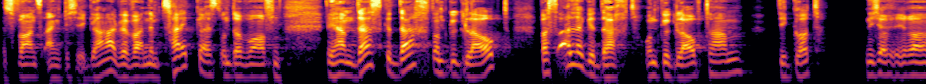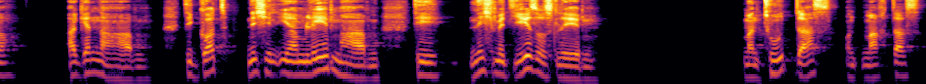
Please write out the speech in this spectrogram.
Es war uns eigentlich egal. Wir waren dem Zeitgeist unterworfen. Wir haben das gedacht und geglaubt, was alle gedacht und geglaubt haben, die Gott nicht auf ihrer Agenda haben, die Gott nicht in ihrem Leben haben, die nicht mit Jesus leben. Man tut das und macht das,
